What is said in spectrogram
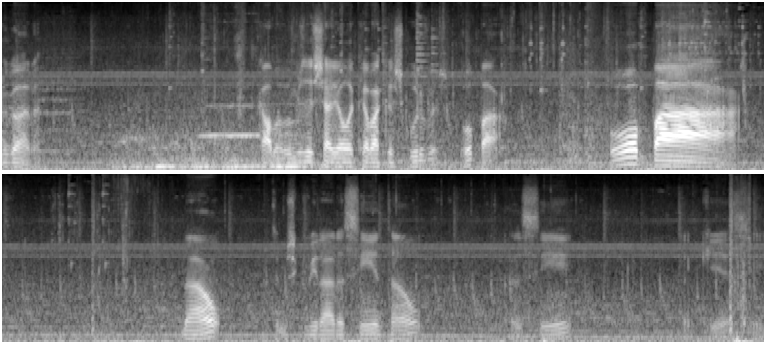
Agora. Calma, vamos deixar ele acabar com as curvas. Opa! Opa! Não. Temos que virar assim então. Assim. Aqui assim.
